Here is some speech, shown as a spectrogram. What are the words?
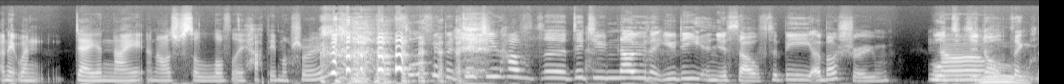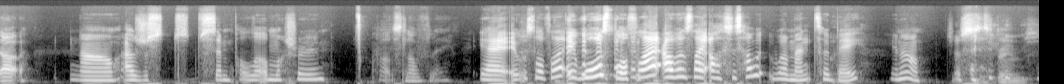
and it went day and night, and I was just a lovely, happy mushroom. Lovely, but did you have the? Did you know that you'd eaten yourself to be a mushroom, or did you not Ooh. think that? no, I was just simple little mushroom. That's lovely. Yeah, it was lovely. It was lovely. I was like, oh, this is how it were meant to be. You know, just Mushrooms.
